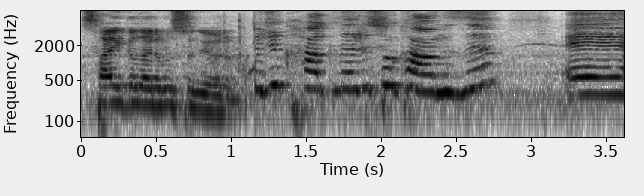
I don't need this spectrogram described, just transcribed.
Saygılarımı sunuyorum. Çocuk Hakları Sokağımızı e,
